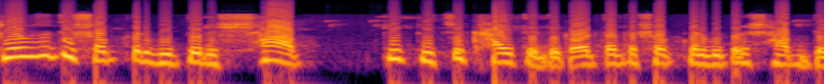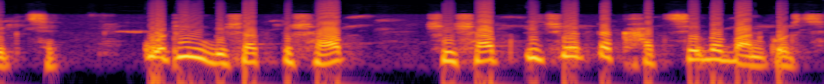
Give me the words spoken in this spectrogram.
কেউ যদি স্বপ্নের ভিতরে সাপ কে কিছু খাইতে দেখে, অর্থাৎ স্বপ্নের ভিতরে সাপ দেখছে, কঠিন বিষাক্ত সাপ, সেই সাপ কিছু একটা খাচ্ছে বা পান করছে,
